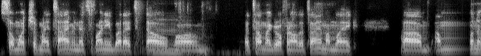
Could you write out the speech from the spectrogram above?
so much of my time and it's funny but i tell Mm. um i tell my girlfriend all the time i'm like um, I'm gonna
